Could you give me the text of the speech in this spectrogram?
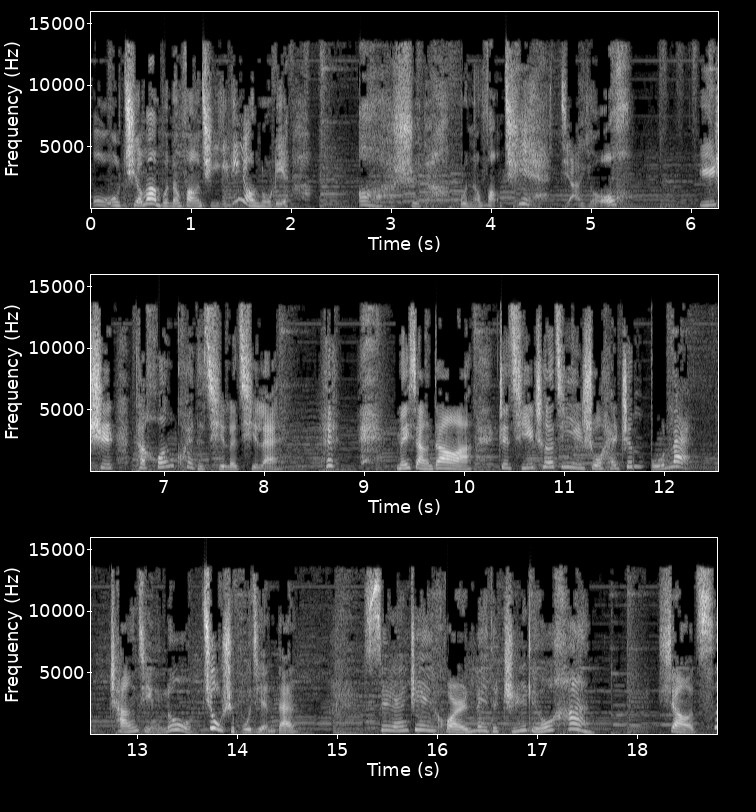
哦，千万不能放弃，一定要努力。哦，是的，不能放弃，加油！”于是他欢快地骑了起来。嘿，没想到啊，这骑车技术还真不赖。长颈鹿就是不简单，虽然这会儿累得直流汗。小刺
